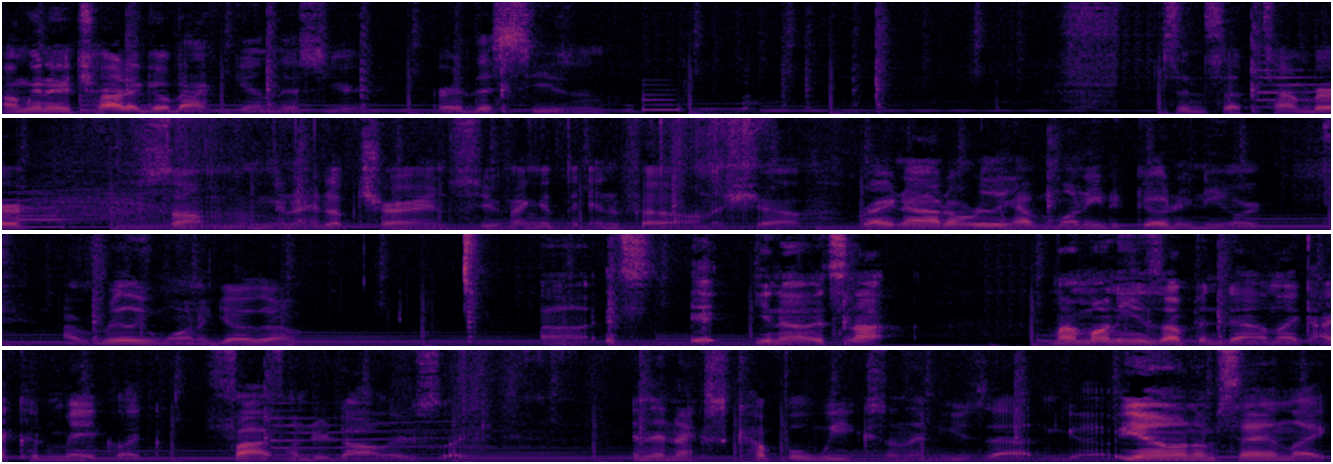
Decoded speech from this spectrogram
I'm to try to go back again this year or this season. It's in September something. I'm gonna hit up Trey and see if I can get the info on the show. Right now, I don't really have money to go to New York. I really want to go though. Uh, it's it, you know, it's not. My money is up and down. Like I could make like five hundred dollars like in the next couple weeks and then use that and go. You know what I'm saying? Like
